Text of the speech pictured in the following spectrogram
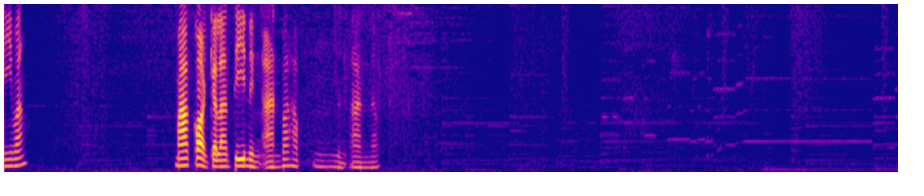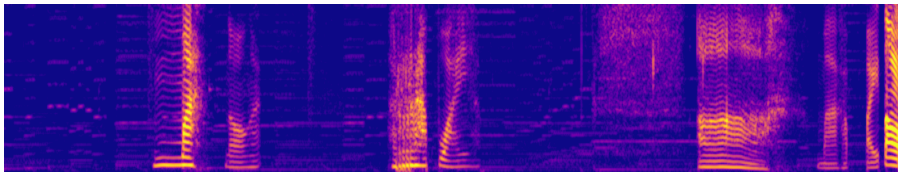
นี้มั้ง มาก่อนการันตีหนึ่งอันป่ะครับหนึ่งอันครับมา น้องฮะ รับไว้ครับอ่ามาครับไปต่อ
